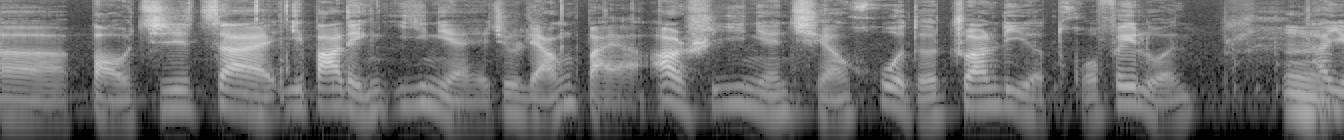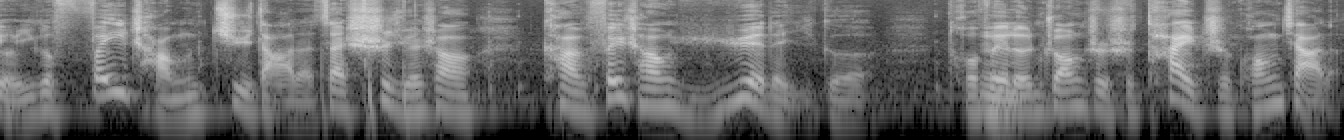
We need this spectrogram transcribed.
呃，宝鸡在一八零一年，也就是两百二十一年前获得专利的陀飞轮，它有一个非常巨大的，在视觉上看非常愉悦的一个陀飞轮装置，是钛制框架的。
